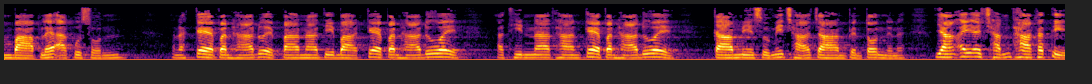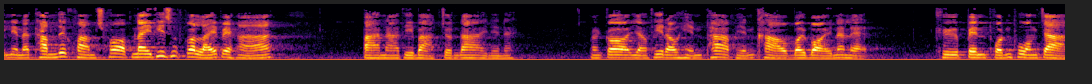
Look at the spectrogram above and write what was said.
ำบาปและอกุศลนะแก้ปัญหาด้วยปานาติบาตแก้ปัญหาด้วยอธินนาทาน แก้ปัญหาด้วยกาเมสุมิฉาจารเป็นต้นเนี่ยนะอย่างไอ้ฉันทาคติเนี่ยนะทำด้วยความชอบในที่สุดก็ไหลไปหาปานาติบาตจนได้เนี่ยนะ มันก็อย่างที่เราเห็นภาพเห็นข่าวบ่อย ๆ นั่นแหละ คือเป็นผลพวงจาก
